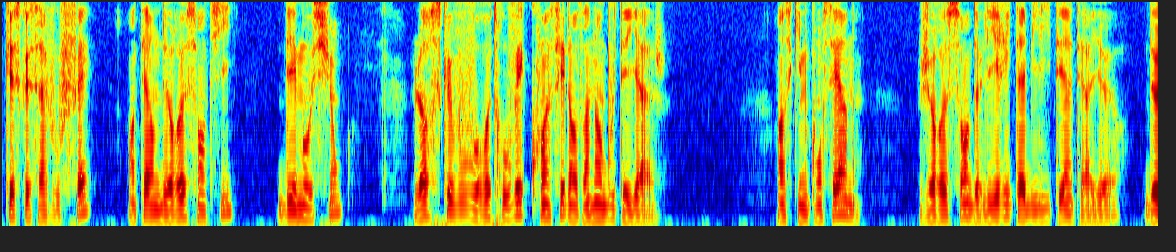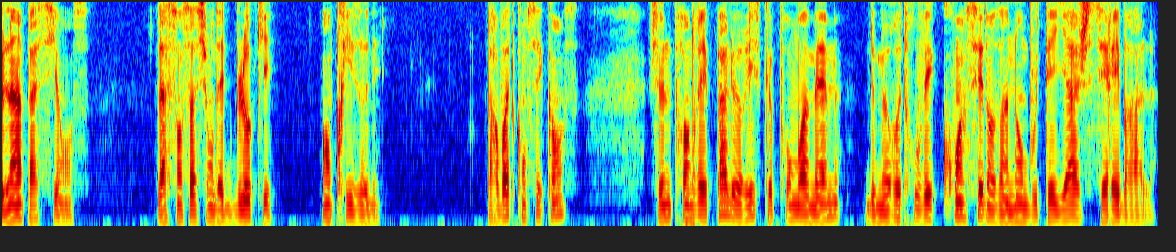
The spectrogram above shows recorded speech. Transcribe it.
Qu'est-ce que ça vous fait en termes de ressenti, d'émotion, lorsque vous vous retrouvez coincé dans un embouteillage. En ce qui me concerne, je ressens de l'irritabilité intérieure, de l'impatience, la sensation d'être bloqué, emprisonné. Par voie de conséquence, je ne prendrai pas le risque pour moi-même de me retrouver coincé dans un embouteillage cérébral,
